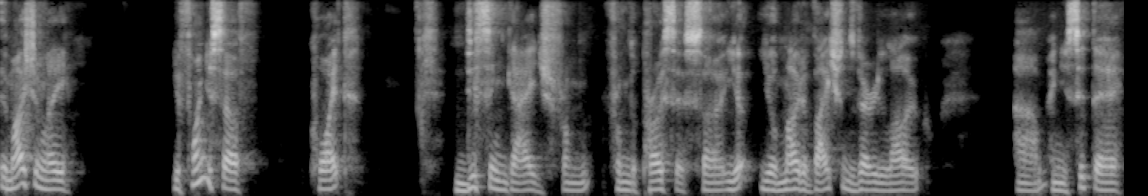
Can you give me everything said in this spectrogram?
emotionally, you find yourself quite disengaged from from the process. So your your motivation's very low, um, and you sit there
